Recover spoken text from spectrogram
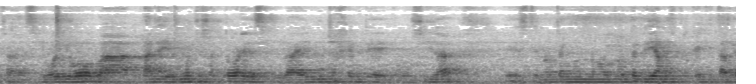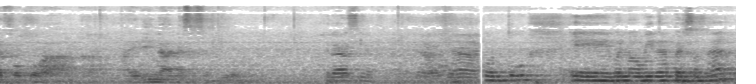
O sea, si voy yo, va, van a ir muchos actores y va a ir mucha gente conocida. Este, no, tengo, no, no tendríamos por qué quitarle foco a, a- a Irina en ese sentido. Gracias. con tu eh, bueno, vida personal,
